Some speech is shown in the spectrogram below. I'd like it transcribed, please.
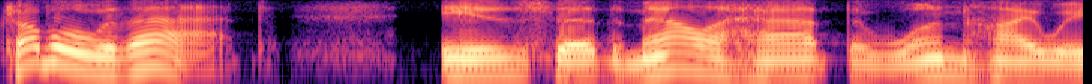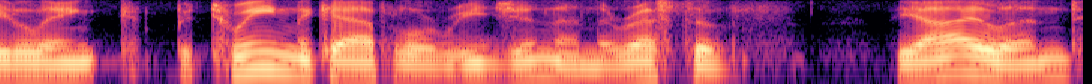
Trouble with that is that the Malahat, the one highway link between the capital region and the rest of the island,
